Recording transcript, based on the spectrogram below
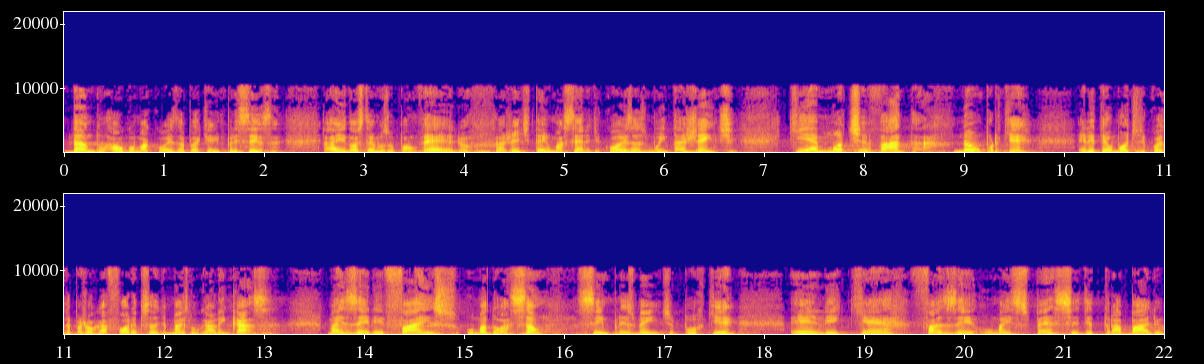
dando alguma coisa para quem precisa. Aí nós temos o pão velho, a gente tem uma série de coisas, muita gente que é motivada, não porque ele tem um monte de coisa para jogar fora e precisa de mais lugar lá em casa, mas ele faz uma doação simplesmente porque ele quer fazer uma espécie de trabalho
